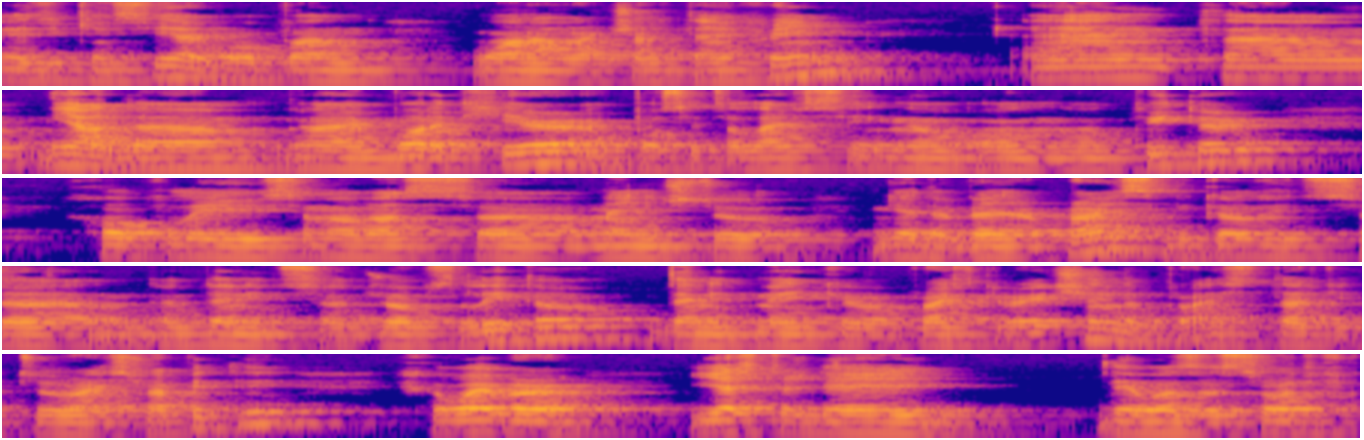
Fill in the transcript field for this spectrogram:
As you can see, I've opened one hour chart time frame and um, yeah, the, I bought it here. I posted a live signal on uh, Twitter. Hopefully some of us uh, managed to get a better price because it's then it drops a little, then it make a price correction. The price started to rise rapidly However, yesterday there was a sort of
